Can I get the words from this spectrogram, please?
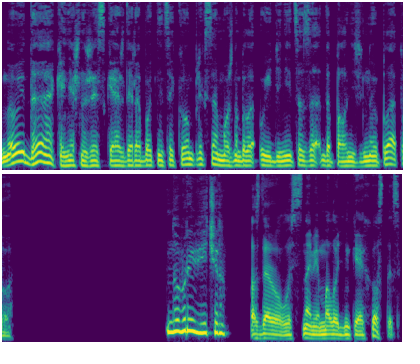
Ну и да, конечно же, с каждой работницей комплекса можно было уединиться за дополнительную плату. «Добрый вечер», Поздоровалась с нами молоденькая хостес.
